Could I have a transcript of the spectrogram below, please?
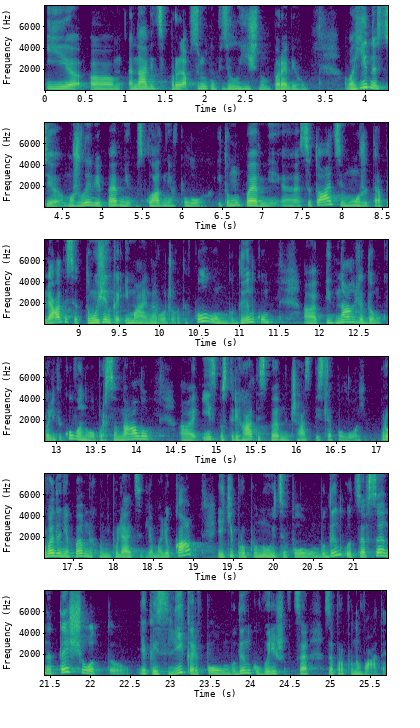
і навіть при абсолютно фізіологічному перебігу вагітності можливі певні ускладнення в пологах. І тому певні е, ситуації можуть траплятися. Тому жінка і має народжувати в пологовому будинку е, під наглядом кваліфікованого персоналу е, і спостерігатись певний час після пологів. Проведення певних маніпуляцій для малюка, які пропонуються в пологовому будинку, це все не те, що от якийсь лікар в пологовому будинку вирішив це запропонувати.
